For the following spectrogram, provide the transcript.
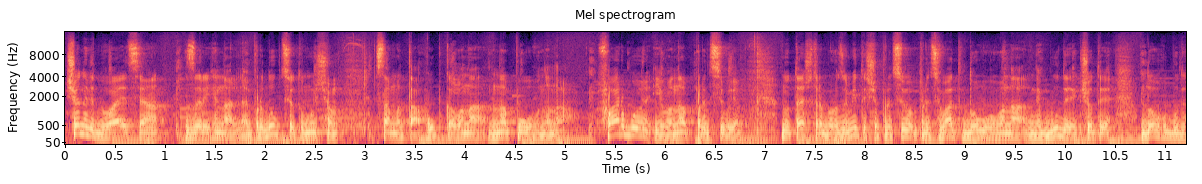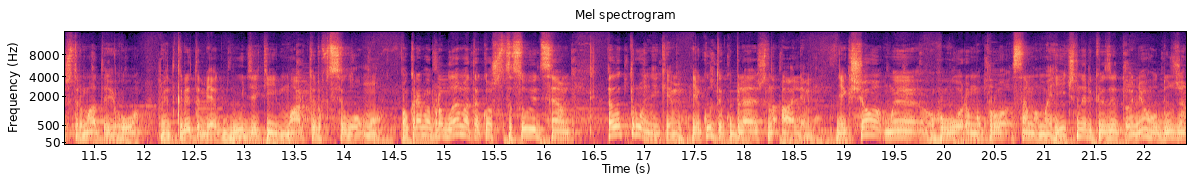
Що не відбувається з оригінальною продукцією, тому що саме та губка вона наповнена фарбою і вона працює. Ну теж треба розуміти, що працювати довго вона не буде, якщо ти довго будеш тримати його відкритим, як будь-який маркер в цілому. Окрема проблема також стосується електроніки, яку ти купляєш на Алі. Якщо ми говоримо про саме магічний реквізит, то у нього дуже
